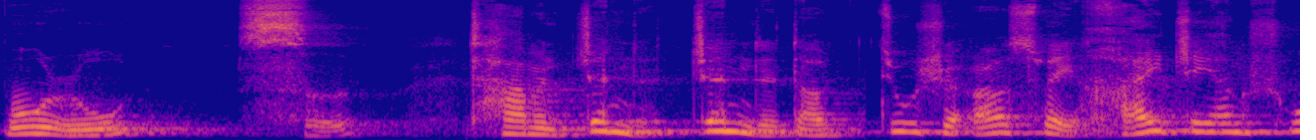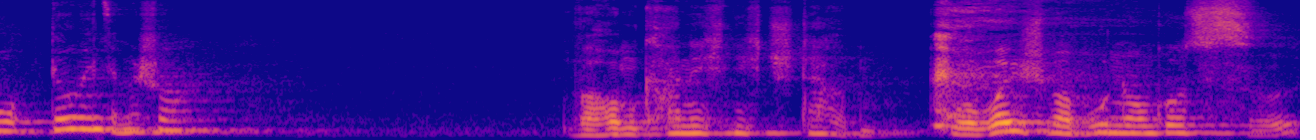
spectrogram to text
不如死。他们真的真的到九十二岁还这样说。德文怎么说？Warum kann ich nicht sterben？我为什么不能够死？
